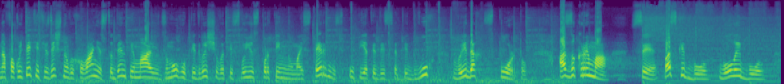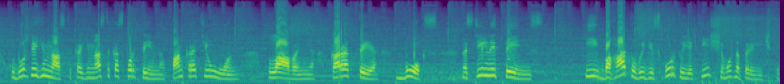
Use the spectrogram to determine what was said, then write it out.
На факультеті фізичного виховання студенти мають змогу підвищувати свою спортивну майстерність у 52 видах спорту. А зокрема, це баскетбол, волейбол, художня гімнастика, гімнастика спортивна, панкратіон, плавання, карате, бокс, настільний теніс і багато видів спорту, які ще можна перелічити.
